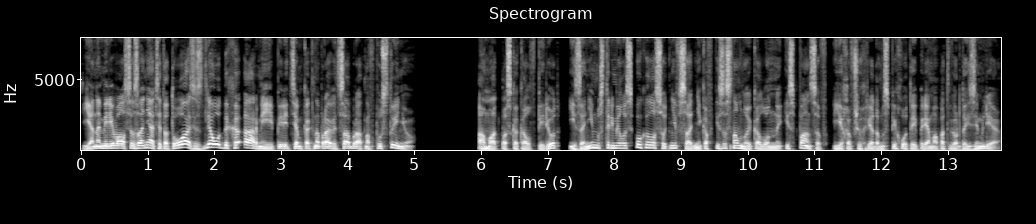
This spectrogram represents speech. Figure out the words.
«Я намеревался занять этот оазис для отдыха армии перед тем, как направиться обратно в пустыню. Амат поскакал вперед, и за ним устремилось около сотни всадников из основной колонны испанцев, ехавших рядом с пехотой прямо по твердой земле.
